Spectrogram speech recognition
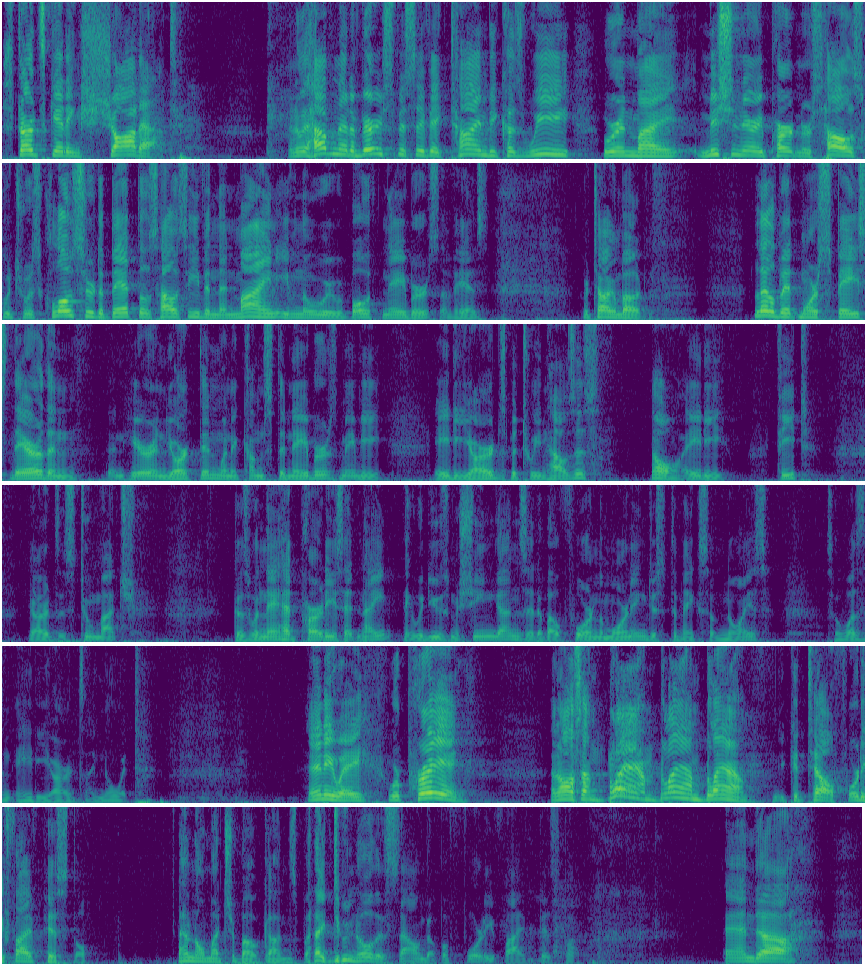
starts getting shot at. And it happened at a very specific time because we were in my missionary partner's house, which was closer to Beto's house even than mine, even though we were both neighbors of his. We're talking about a little bit more space there than than here in Yorkton when it comes to neighbors, maybe 80 yards between houses. No, 80 feet. Yards is too much. Because when they had parties at night, they would use machine guns at about 4 in the morning just to make some noise. So it wasn't 80 yards, I know it. Anyway, we're praying. And all of a sudden, blam, blam, blam. You could tell, 45 pistol. I don't know much about guns, but I do know the sound of a 45 pistol. And, uh,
